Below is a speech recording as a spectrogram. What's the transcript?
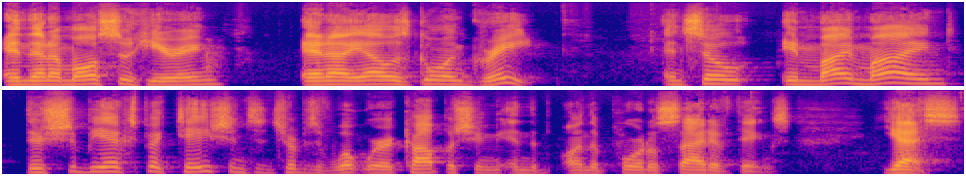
And then I'm also hearing NIL is going great. And so in my mind, there should be expectations in terms of what we're accomplishing in the on the portal side of things. Yes,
